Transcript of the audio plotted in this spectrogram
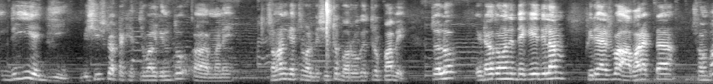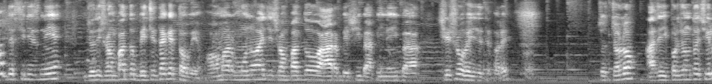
ডিইএইচজি বিশিষ্ট একটা ক্ষেত্রফল কিন্তু মানে সমান ক্ষেত্রফল বিশিষ্ট বর্গক্ষেত্র পাবে। চলো, এটাও তোমাদের দেখিয়ে দিলাম। ফিরে আসব আবার একটা সিরিজ নিয়ে। যদি সম্পাদ্য বেঁচে থাকে, তবে আমার মনে হয় যে সম্পাদ্য আর বেশি বাকি নেই বা শেষও হয়ে যেতে পারে। তো চলো, আজ এই পর্যন্ত ছিল।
